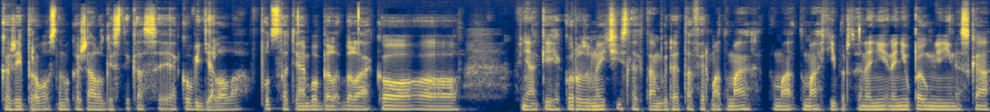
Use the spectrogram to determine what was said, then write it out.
každý provoz nebo každá logistika si jako vydělala v podstatě, nebo byla, byla jako uh, v nějakých jako rozumných číslech tam, kde ta firma to má, to má, to má chtít, protože není, není úplně umění dneska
